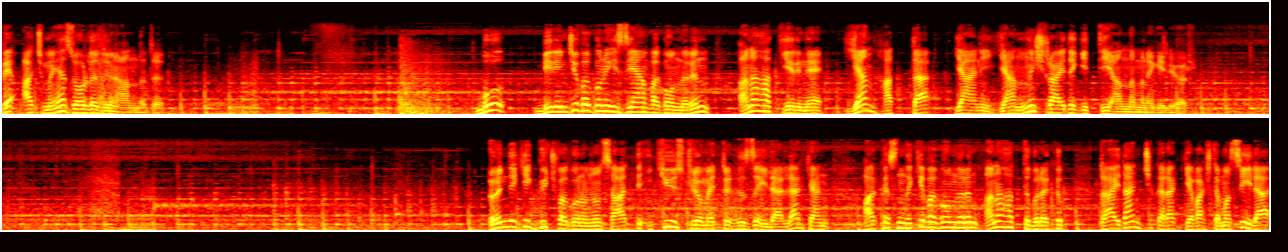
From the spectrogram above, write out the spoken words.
ve açmaya zorladığını anladı. Bu birinci vagonu izleyen vagonların ana hat yerine yan hatta yani yanlış rayda gittiği anlamına geliyor. Öndeki güç vagonunun saatte 200 kilometre hızla ilerlerken arkasındaki vagonların ana hattı bırakıp raydan çıkarak yavaşlamasıyla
